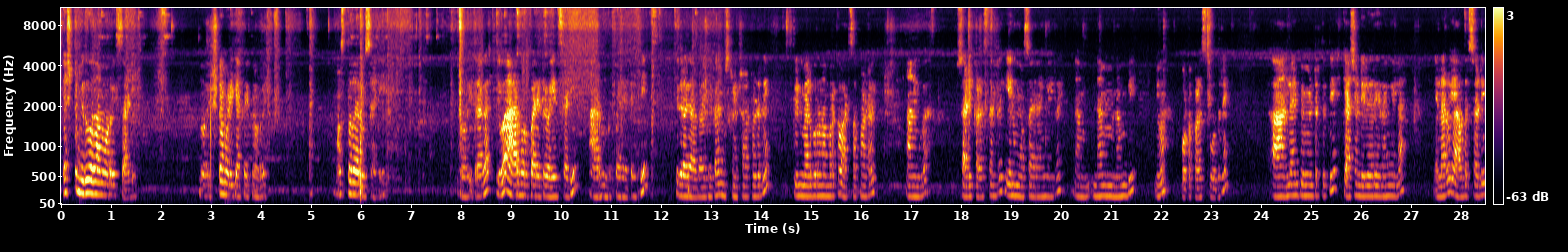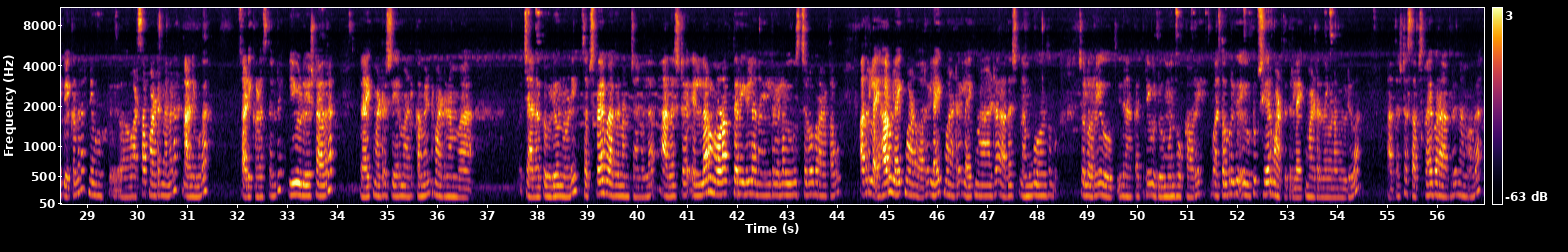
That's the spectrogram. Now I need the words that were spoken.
ಎಷ್ಟು ಮಿದು ಅದ ನೋಡ್ರಿ ಸಾಡಿ. ನೋಡ್ರಿ, ಇಷ್ಟ ಮಡಿಕೆ ಹಾಕೈತಿ ನೋಡ್ರಿ. ಮಸ್ತ್ ಅದ ರೀ ಸಾಡಿ. ನೋಡ್ರಿ, ಇದ್ರಾಗ ಇವ ಆರುನೂರು ರೂಪಾಯಿ ರೇಟ್ ರೀ ಐದು ಸಾಡಿ. ಆರುನೂರು ರೂಪಾಯಿ ರೇಟ್ ಐತಿ. ಇದ್ರಾಗ ಯಾವ್ದಾಗ ನಿಮ್ಮ ಸ್ಕ್ರೀನ್ ಶಾಟ್ ಬಿಡ್ರಿ ಸ್ಕ್ರೀನ್ ಮೇಲೆ ಬರೋ ನಂಬರ್ಗೆ ವಾಟ್ಸಪ್ ಮಾಡಿರಿ. ನಾನು ನಿಮ್ಗೆ ಸಾಡಿ ಕಳಿಸ್ತೇನೆ ರೀ ಏನು ಮೋಸ ಇರಂಗಿಲ್ಲ ರೀ ನಮ್ಮ ನಮ್ಮ ನಂಬಿ ನೀವು ಫೋಟೋ ಕಳಿಸ್ಬೋದು ರೀ ಆನ್ಲೈನ್ ಪೇಮೆಂಟ್ ಇರ್ತೈತಿ ಕ್ಯಾಶ್ ಆನ್ ಡೆಲಿವರಿ ಇರಂಗಿಲ್ಲ. ಎಲ್ಲರೂ ಯಾವ್ದಾರು ಸಾಡಿ ಬೇಕಂದ್ರೆ ನೀವು ವಾಟ್ಸಪ್ ಮಾಡಿರಿ ನನಗೆ. ನಾನು ನಿಮ್ಗೆ ಸಾಡಿ ಕಳಿಸ್ತೇನೆ ರೀ ಈ ವಿಡಿಯೋ ಇಷ್ಟ ಆದ್ರೆ ಲೈಕ್ ಮಾಡಿರಿ ಶೇರ್ ಮಾಡಿ ಕಮೆಂಟ್ ಮಾಡಿರಿ ನಮ್ಮ ಚಾನಲ್ಗೆ ವಿಡಿಯೋ ನೋಡಿ, ಸಬ್ಸ್ಕ್ರೈಬ್ ಆಗ್ರಿ ನಮ್ಮ ಚಾನಲ್. ಆದಷ್ಟು ಎಲ್ಲರೂ ನೋಡಾಕ್ತಾರೆ, ಇಲ್ಲ ನಾ ಎಲ್ಲ ವ್ಯೂಸ್ ಚಲೋ ಬರಾಕತ್ತಾವು. ಅದ್ರಲ್ಲ ಯಾರು ಲೈಕ್ ಮಾಡೋದಾರೆ ಲೈಕ್ ಮಾಡಿರಿ ಲೈಕ್ ಮಾಡ್ರೆ ಆದಷ್ಟು ನಮಗೂ ಒಂದು ಚಲೋ ರೀ, ಇದನ್ನ ಹಾಕತ್ರಿ ವಿಡಿಯೋ ಮುಂದೆ ಹೋಗ್ತಾವ್ರಿ ಮತ್ತೊಬ್ರಿಗೆ ಯೂಟ್ಯೂಬ್ ಶೇರ್ ಮಾಡ್ತೈತ್ರಿ ಲೈಕ್ ಮಾಡಿರಿ ನೀವು ನಮ್ಮ ವಿಡಿಯೋ. ಆದಷ್ಟು ಸಬ್ಸ್ಕ್ರೈಬರ್ ಆಗ್ರಿ ನಮಗೆ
